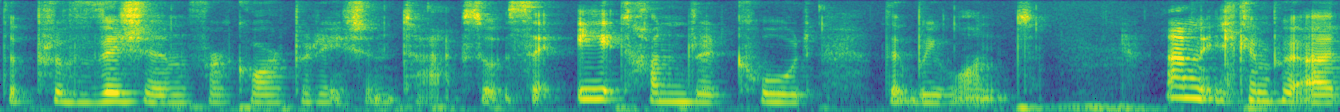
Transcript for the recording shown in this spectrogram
the provision for corporation tax. So it's the 800 code that we want. And you can put a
